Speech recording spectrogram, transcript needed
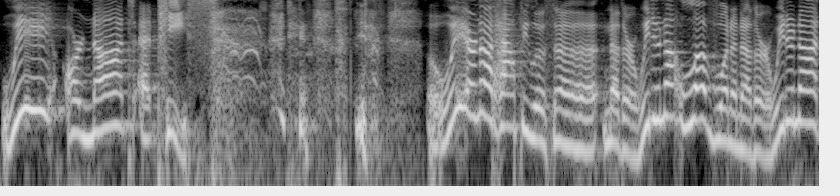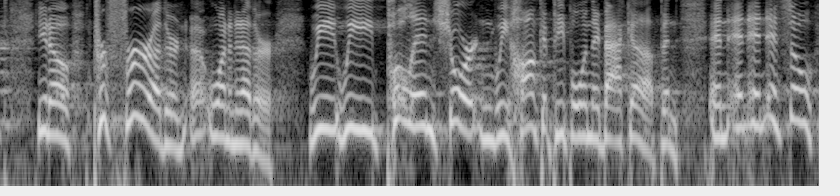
we are not at peace. we are not happy with another. We do not love one another. We do not, you know, prefer other uh, one another. We we pull in short and we honk at people when they back up. And and and and, and so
